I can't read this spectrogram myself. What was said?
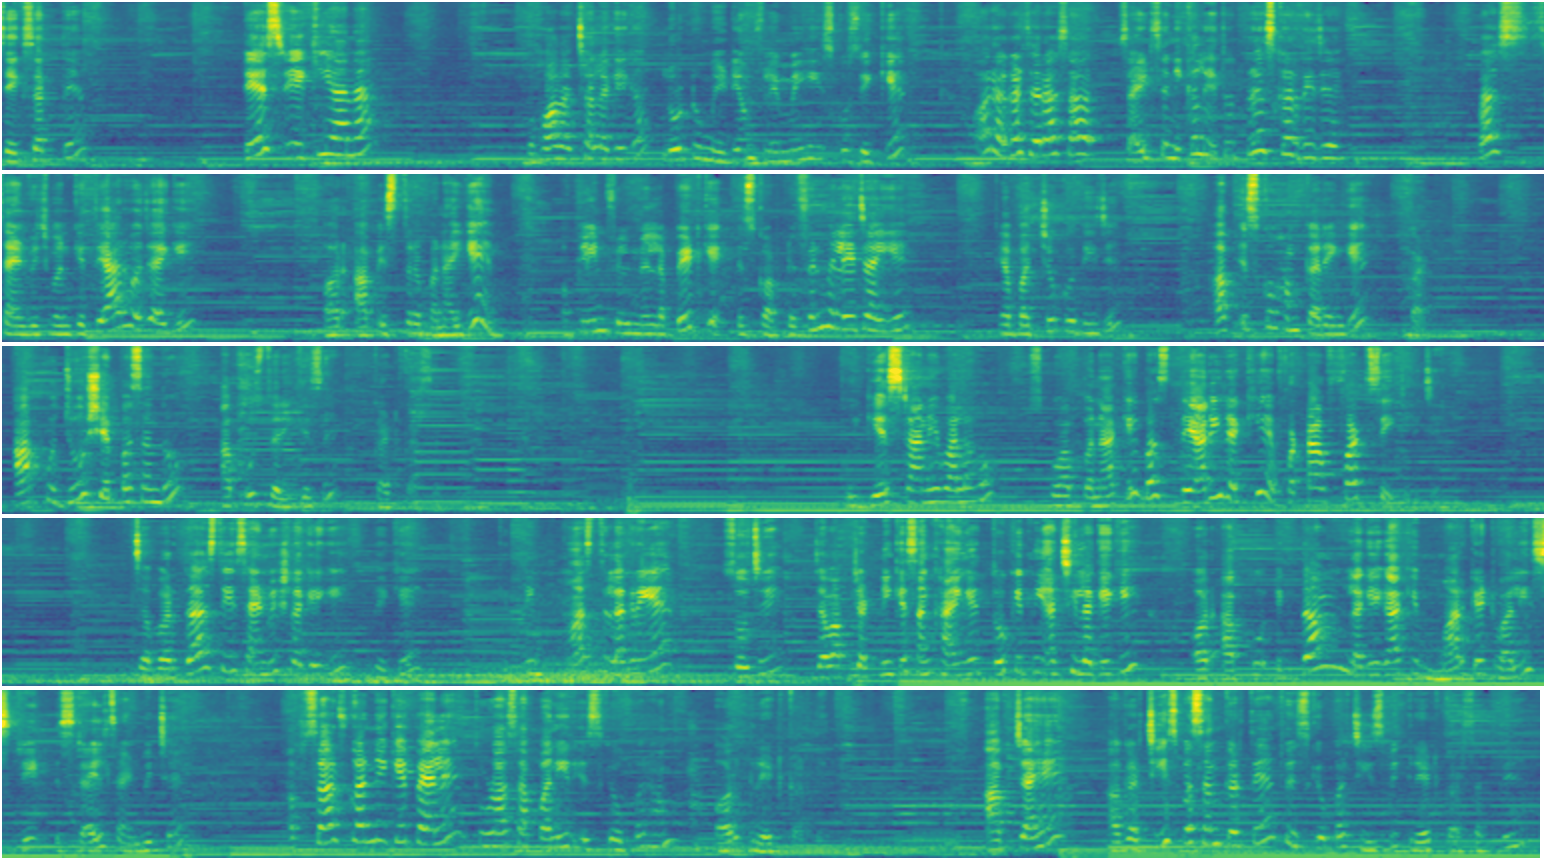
सेक सकते हैं। टेस्ट एक ही आना, बहुत अच्छा लगेगा। लो टू मीडियम फ्लेम में ही इसको सेकिए। और अगर ज़रा सा साइड से निकले तो प्रेस कर दीजिए। बस सैंडविच बन के तैयार हो जाएगी। और आप इस तरह बनाइए। क्लीन फ़िल्म में लपेट के इसको आप टिफ़िन में ले जाइए या बच्चों को दीजिए। अब इसको हम करेंगे कट आपको जो शेप पसंद हो, आप उस तरीके से कट कर सकते हैं। कोई गेस्ट आने वाला हो, उसको आप बना के बस तैयारी रखिए, फटाफट सेक लीजिए ज़बरदस्त ये सैंडविच लगेगी। देखिए, कितनी मस्त लग रही है। सोच रही जब आप चटनी के संग खाएँगे तो कितनी अच्छी लगेगी। और आपको एकदम लगेगा कि मार्केट वाली स्ट्रीट स्टाइल सैंडविच है। अब सर्व करने के पहले थोड़ा सा पनीर इसके ऊपर हम और ग्रेट कर देंगे। आप चाहें, अगर चीज़ पसंद करते हैं तो इसके ऊपर चीज़ भी ग्रेट कर सकते हैं।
